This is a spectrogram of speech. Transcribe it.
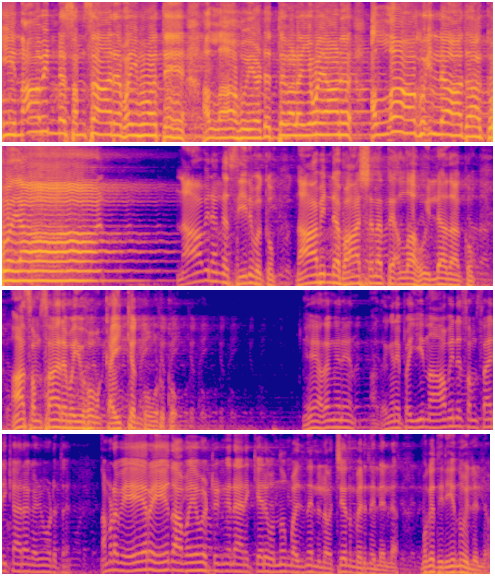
ഈ നാവിന്റെ സംസാര വൈഭവത്തെ അള്ളാഹു എടുത്തു കളയുകയാണ്. അള്ളാഹു ഇല്ലാതാക്കുകയാണ്. നാവിനങ്ങ് സീൽ വെക്കും. നാവിന്റെ ഭാഷണത്തെ അള്ളാഹു ഇല്ലാതാക്കും. ആ സംസാര വൈഭവം കൈക്കങ്ങ് കൊടുക്കും. ഏ അതെങ്ങനെ? അതെങ്ങനെ ഇപ്പൊ ഈ നാവിന് സംസാരിക്കാരാ കഴിവെടുത്ത് നമ്മുടെ വേറെ ഏത് അവയവം ഇട്ട് ഇങ്ങനെ അനക്കിയാലും ഒന്നും വരുന്നില്ലല്ലോ ഒച്ചയൊന്നും വരുന്നില്ലല്ലോ നമുക്ക് തിരിയുന്നുമില്ലല്ലോ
